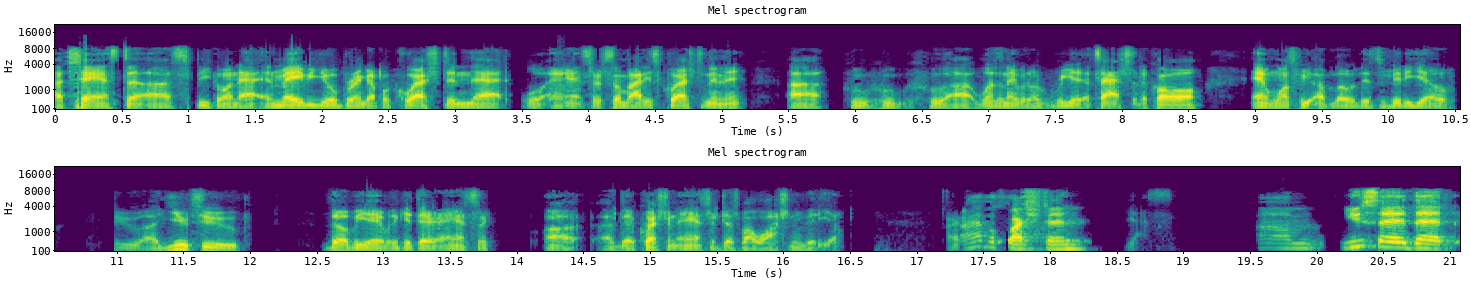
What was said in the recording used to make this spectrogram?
a chance to uh, speak on that, and maybe you'll bring up a question that will answer somebody's question in it, uh, who who who uh, wasn't able to reattach to the call. And once we upload this video to uh, YouTube, they'll be able to get their answer, uh, their question answered just by watching the video. I have a question. Yes. Um, you said that,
